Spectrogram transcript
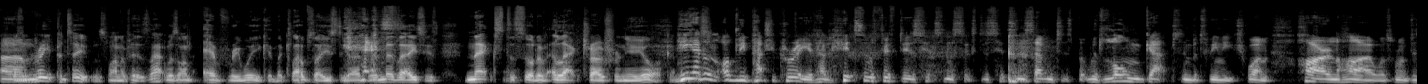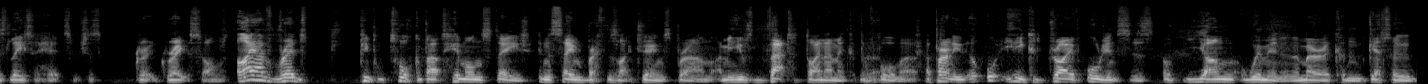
wasn't um, Reet Petite was one of his. That was on every week in the clubs I used to go to in the middle eighties, next to sort of electro from New York. And He had an oddly patchy career. He'd had hits in the 50s, hits in the 60s, hits in the 70s, but with long gaps in between each one. Higher and Higher was one of his later hits, which is great, great songs. I have read people talk about him on stage in the same breath as like James Brown. I mean, he was that dynamic a performer. Apparently, uh, he could drive audiences of young women in American ghetto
